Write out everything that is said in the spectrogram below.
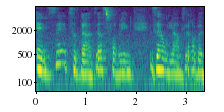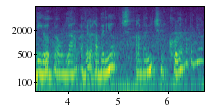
אין, זה עץ הדת, זה הספרים, זה העולם, זה רבניות בעולם, אבל רבניות, רבנית של כל הרבניות,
